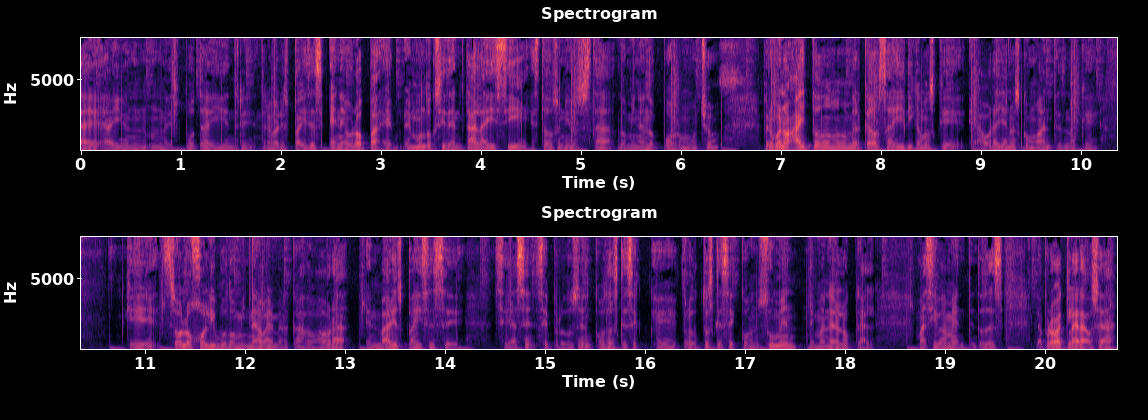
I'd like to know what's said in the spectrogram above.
hay, una disputa ahí entre, entre varios países. En Europa, el, mundo occidental, ahí sí, Estados Unidos está dominando por mucho. Pero bueno, hay todos unos mercados ahí, digamos que ahora ya no es como antes, ¿no? Que, que solo Hollywood dominaba el mercado. Ahora en varios países se, se hacen, se producen cosas que se, eh, productos que se consumen de manera local, masivamente. Entonces, la prueba clara, o sea,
